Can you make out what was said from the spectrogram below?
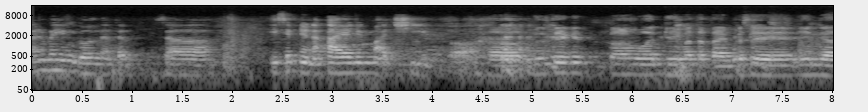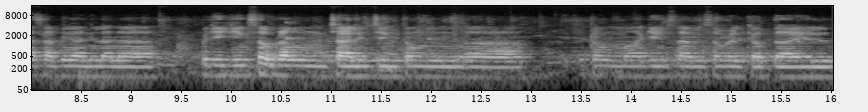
ano ba yung goal natin sa isip niyo na kaya niyo ma-achieve? Oh. Uh, we'll take it parang one game at a time kasi yun nga sabi nga nila na magiging sobrang challenging tong uh, itong mga games namin sa World Cup dahil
